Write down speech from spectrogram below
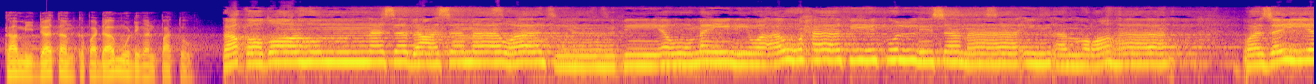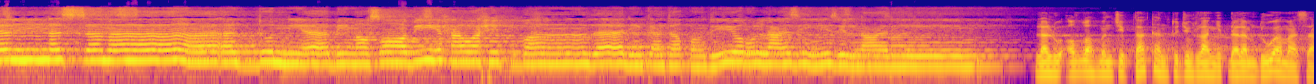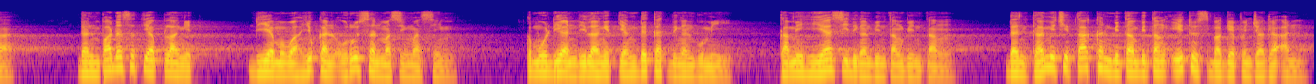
Kami datang kepadamu dengan patuh. فقضاهن سبع سماوات في يومين وأوحى في كل سماء أمرها وزينا السماء الدنيا بمصابيح وحفظا ذلك تقدير العزيز العليم Lalu Allah menciptakan tujuh langit dalam dua masa, dan pada setiap langit dia mewahyukan urusan masing-masing. Kemudian di langit yang dekat dengan bumi, kami hiasi dengan bintang-bintang, dan kami ciptakan bintang-bintang itu sebagai penjagaan.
